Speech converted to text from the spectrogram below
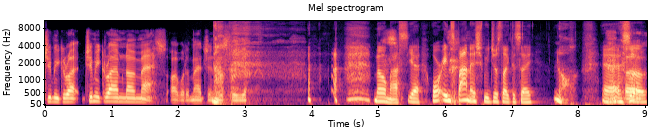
Jimmy Gra- Jimmy Graham, no mass, I would imagine is the. Uh, No mass, yeah. Or in Spanish, we just like to say no. Uh, so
